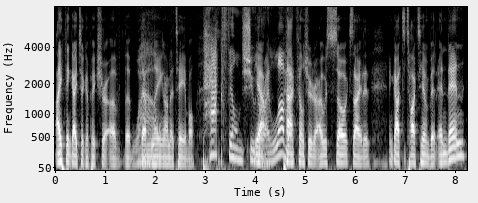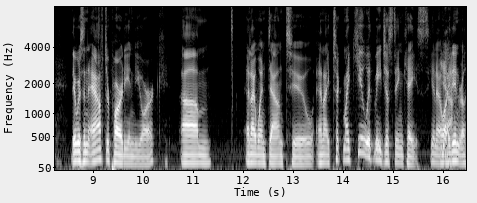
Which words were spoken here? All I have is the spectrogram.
I think I took a picture of the Wow. them laying on a table. Pack film shooter. Yeah, I love pack it. Pack film shooter. I was so excited and got to talk to him a bit. And then there was an after party in New York, um, and I went down to, and I took my Q with me just in case. You know, I didn't really.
